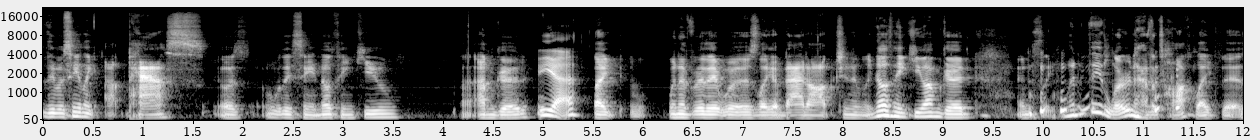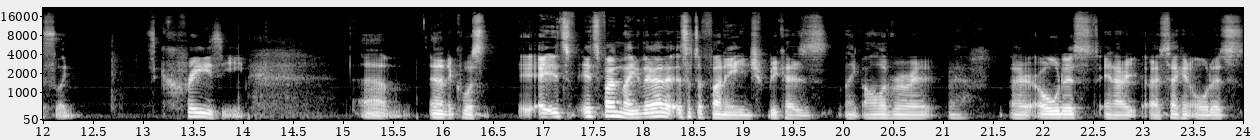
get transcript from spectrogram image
they were saying like uh, pass. It was what were they saying? No, thank you. Uh, I'm good. yeah. Like whenever there was like a bad option, I'm like, no, thank you, I'm good. And it's like, when did they learn how to talk like this? Like, it's crazy. Um, and then of course, it, it's it's fun. Like they're at a, such a fun age because like Oliver, uh, our oldest and our, our second oldest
